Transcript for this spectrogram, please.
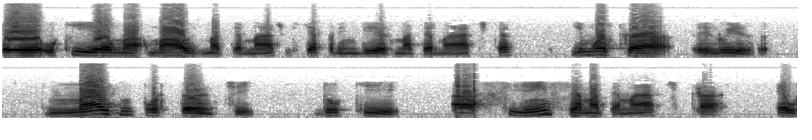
é, o que é uma, uma, aula de matemática, o que é aprender matemática e mostrar, eh, Luísa, mais importante do que a ciência matemática é o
